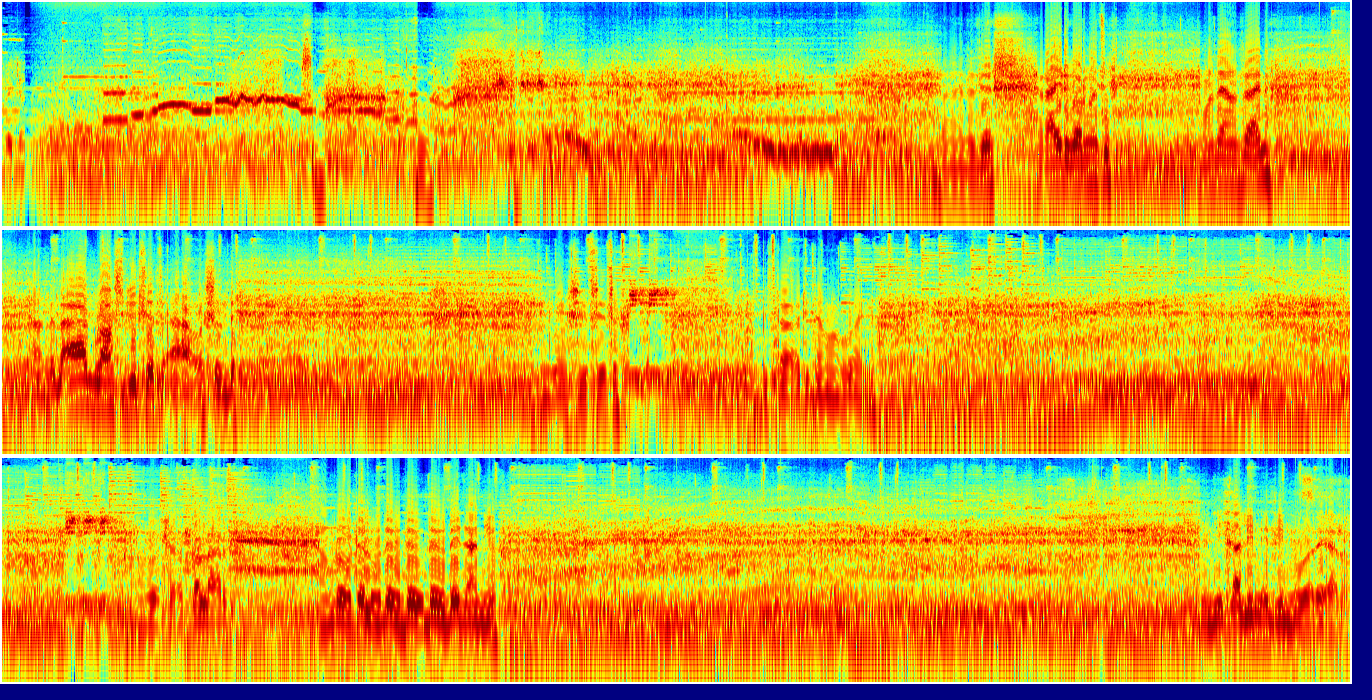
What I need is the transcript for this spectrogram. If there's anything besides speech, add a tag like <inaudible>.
भेटौँ त्यस राइड गर्नु चाहिँ मजा आउँछ होइन? ला ग्लाउस बिर्सेछ। होस् हुन्थ्यो ग्लाउस बिर्सेछ बिस्तारी जाउँ अब होइन अब कल्लाएर हाम्रो होटेल हुँदै हुँदै हुँदै हुँदै जाने हो निकाली नै दिनु पऱ्यो यार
